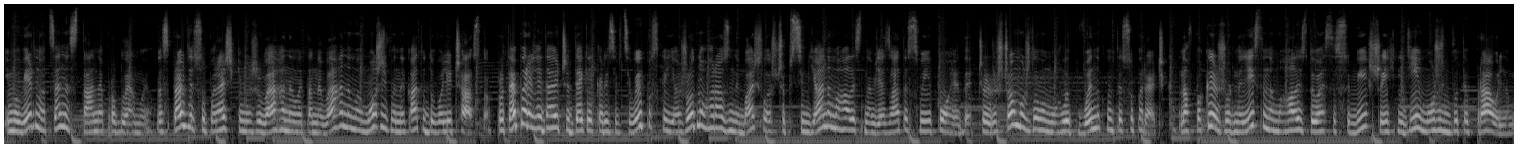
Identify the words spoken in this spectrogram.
ймовірно, це не стане проблемою. Насправді, суперечки між веганами та невеганами можуть виникати доволі часто. Проте, переглядаючи декілька разів ці випуски, я жодного разу не бачила, щоб сім'я намагалась нав'язати свої погляди, через що можливо могли б виникнути суперечки. Навпаки, журналісти намагались довести собі, що їхні дії можуть бути правильними,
